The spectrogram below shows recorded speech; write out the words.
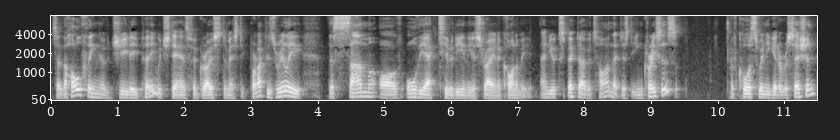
So, the whole thing of GDP, which stands for gross domestic product, is really the sum of all the activity in the Australian economy. And you expect over time that just increases of course, when you get a recession,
